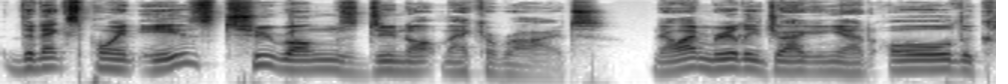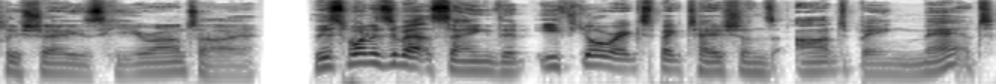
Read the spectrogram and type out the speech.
The next point is two wrongs do not make a right. Now, I'm really dragging out all the cliches here, aren't I? This one is about saying that if your expectations aren't being met,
